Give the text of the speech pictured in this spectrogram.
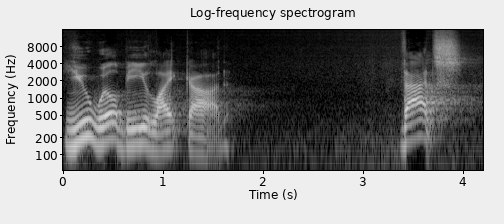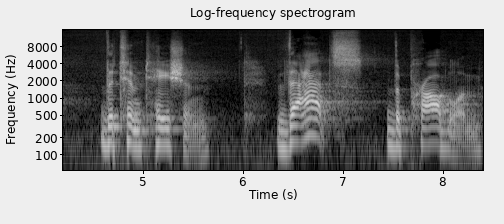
you will be like God. That's the temptation. That's the problem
